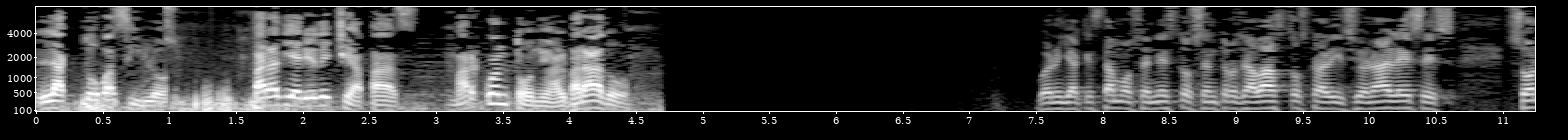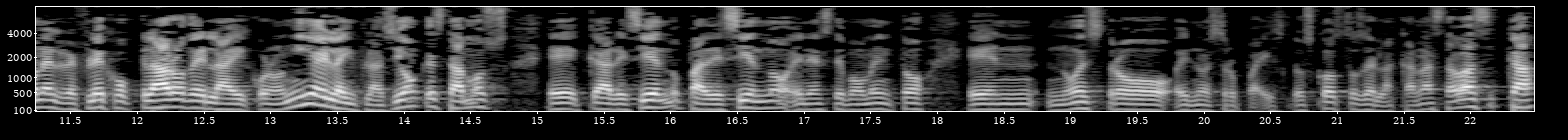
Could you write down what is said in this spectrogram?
lactobacilos. Para Diario de Chiapas, Marco Antonio Alvarado. Bueno, ya que estamos en estos centros de abastos tradicionales, es son el reflejo claro de la economía y la inflación que estamos eh, careciendo, padeciendo en este momento en nuestro, en nuestro país. Los costos de la canasta básica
